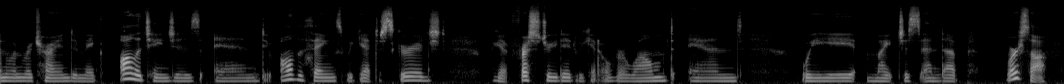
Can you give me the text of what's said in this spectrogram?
and when we're trying to make all the changes and do all the things, we get discouraged, we get frustrated, we get overwhelmed, and we might just end up worse off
